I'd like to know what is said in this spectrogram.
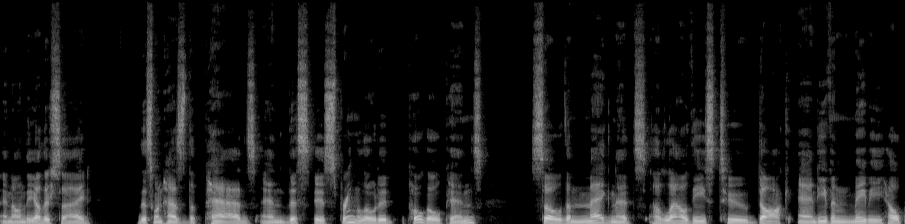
And on the other side, this one has the pads, and this is spring-loaded pogo pins. So the magnets allow these to dock and even maybe help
